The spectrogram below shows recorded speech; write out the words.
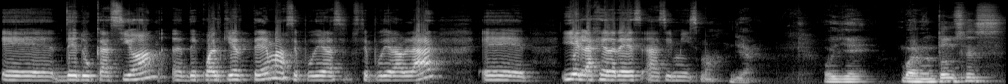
eh, de educación, de cualquier tema se pudiera, se pudiera hablar, eh, y el ajedrez a sí mismo. Ya. Oye, bueno, entonces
